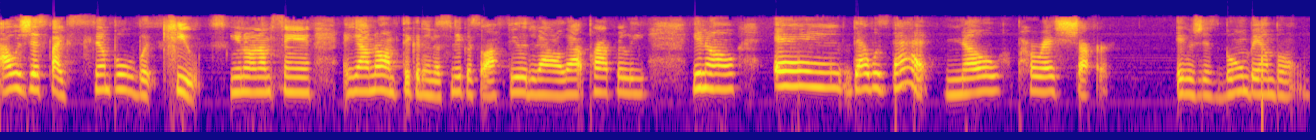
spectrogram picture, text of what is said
I was just like simple but cute. You know what I'm saying? And y'all know I'm thicker than a snicker, so I filled it all out properly, you know. And that was that. No pressure. It was just boom, bam, boom.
